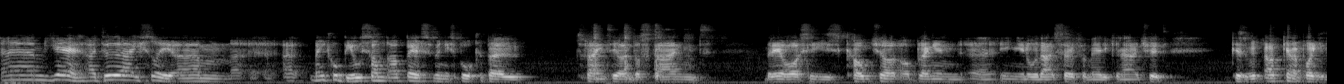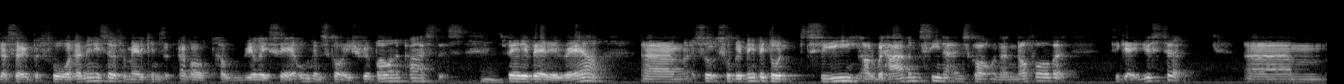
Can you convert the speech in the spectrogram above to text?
Um, yeah, I do actually. Um, uh, uh, Michael Beale summed up best when he spoke about trying to understand Morelos' culture, upbringing, uh, and you know that South American attitude. Because I've kind of pointed this out before. How many South Americans ever have really settled in Scottish football in the past? It's it's very very rare. Um, so so we maybe don't see or we haven't seen it in Scotland enough of it to get used to it um,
